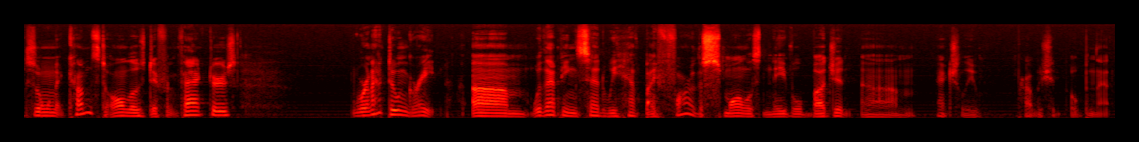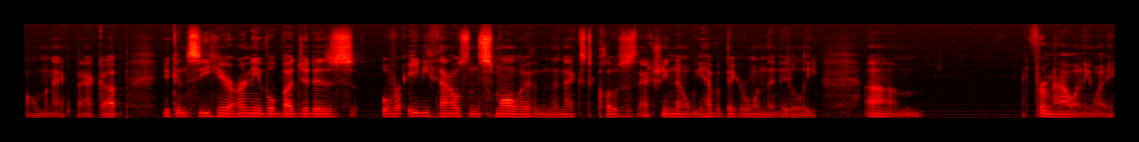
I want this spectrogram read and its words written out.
So when it comes to all those different factors, we're not doing great. Um, with that being said, we have by far the smallest naval budget. Um, actually, probably should open that almanac back up. You can see here our naval budget is over 80,000 smaller than the next closest. Actually, no, we have a bigger one than Italy. Um, for now, anyway.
